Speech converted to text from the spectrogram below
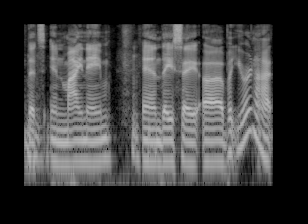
that's in my name? and they say, uh, "But you're not."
